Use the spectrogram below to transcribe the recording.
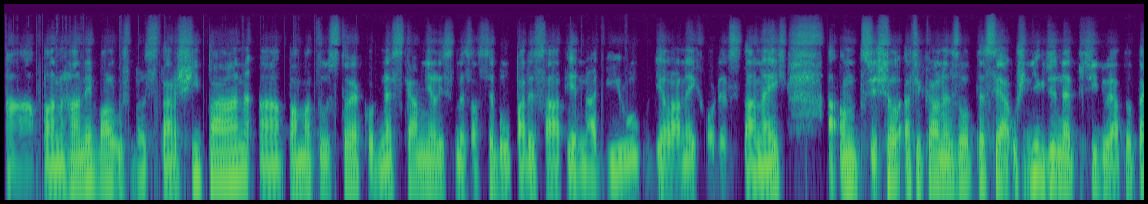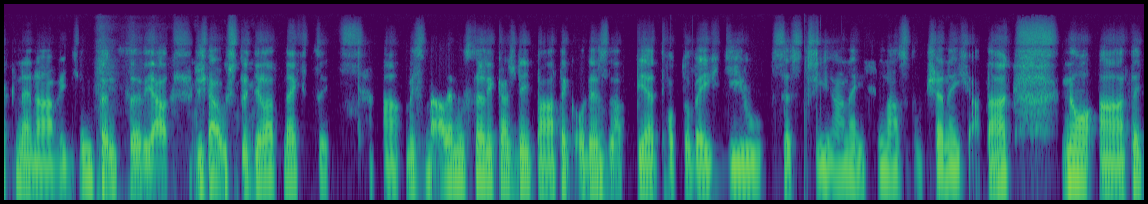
A pan Hannibal už byl starší pán a pamatuju to jako dneska, měli jsme za sebou 51 dílů udělaných, odevstaných a on přišel a říkal, nezlobte si, já už nikdy nepřijdu, já to tak nenávidím, ten seriál, že já už to dělat nechci. A my jsme ale museli každý pátek odevzdat pět hotových dílů sestříhaných, nazvučených a tak. No a teď,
